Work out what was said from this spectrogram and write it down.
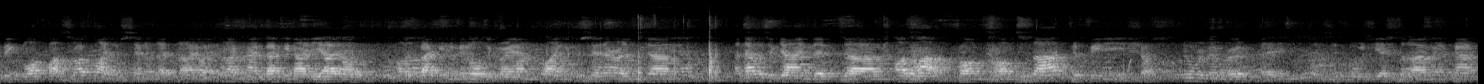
big blockbuster. I played in the centre that day. When I came back in 88, I, I was back in the middle of the ground playing in the centre, and um, and that was a game that um, I loved from from start to finish. I still remember it as, as if it was yesterday. I mean, I can't.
